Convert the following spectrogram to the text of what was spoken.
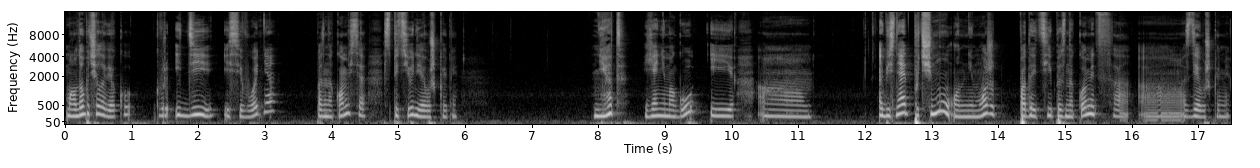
молодому человеку, говорю, иди и сегодня познакомься с пятью девушками. Нет, я не могу, и э, объясняет, почему он не может подойти и познакомиться э, с девушками.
